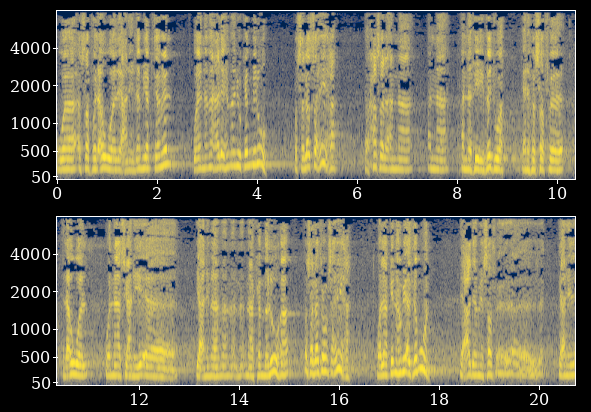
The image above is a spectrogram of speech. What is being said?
والصف الأول يعني لم يكتمل وإنما عليهم أن يكملوه والصلاة صحيحة. لو حصل أن أن أن فيه فجوة يعني في الصف الأول والناس يعني آه يعني ما, ما, ما كملوها فصلاتهم صحيحة ولكنهم يأثمون لعدم صف آه يعني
